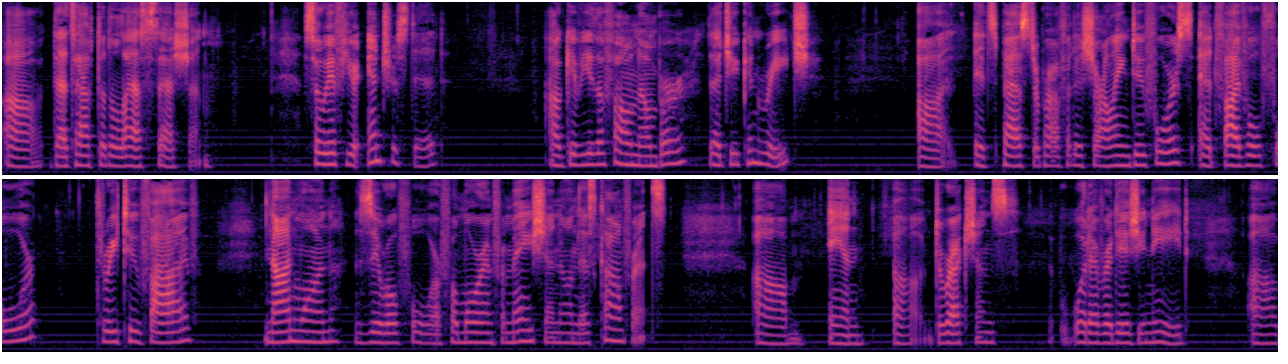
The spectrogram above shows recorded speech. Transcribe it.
Uh, that's after the last session. So if you're interested, I'll give you the phone number that you can reach. Uh, it's Pastor Prophetess Charleen Duffourc at 504 325 9104 for more information on this conference um, and uh, directions, whatever it is you need. Uh,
